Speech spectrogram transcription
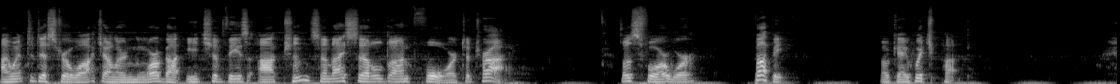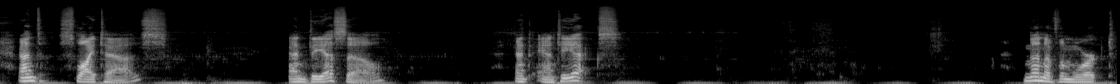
I went to DistroWatch, I learned more about each of these options, and I settled on four to try. Those four were Puppy. Okay, which pup? And Slitaz, and DSL, and AntiX. None of them worked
